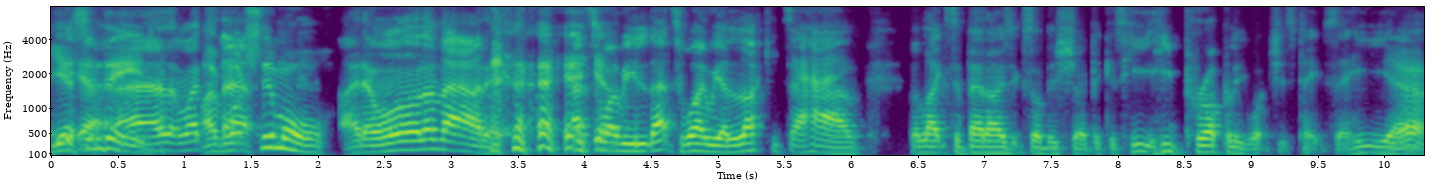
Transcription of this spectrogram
Yes, yeah, indeed. I've that. watched them all. I know all about it. That's why we. That's why we are lucky to have the likes of Ben Isaacs on this show because he he properly watches tapes. So he uh,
